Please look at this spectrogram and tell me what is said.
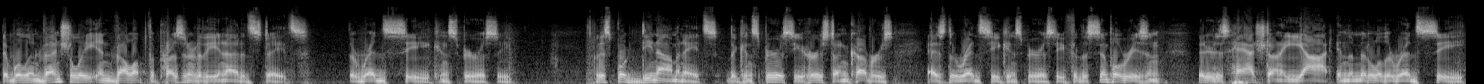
that will eventually envelop the President of the United States the Red Sea Conspiracy. This book denominates the conspiracy Hearst uncovers as the Red Sea Conspiracy for the simple reason that it is hatched on a yacht in the middle of the Red Sea,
